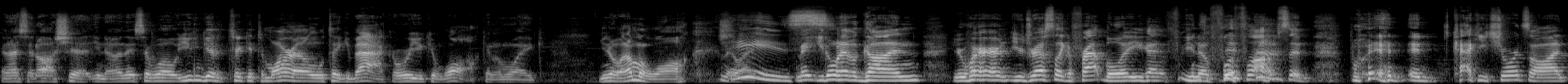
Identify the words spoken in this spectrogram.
And I said, "Oh shit," you know. And they said, "Well, you can get a ticket tomorrow, and we'll take you back, or you can walk." And I'm like, "You know what? I'm gonna walk." And they're like, Jeez. mate, you don't have a gun. You're wearing, you're dressed like a frat boy. You got, you know, flip flops and, and and khaki shorts on."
